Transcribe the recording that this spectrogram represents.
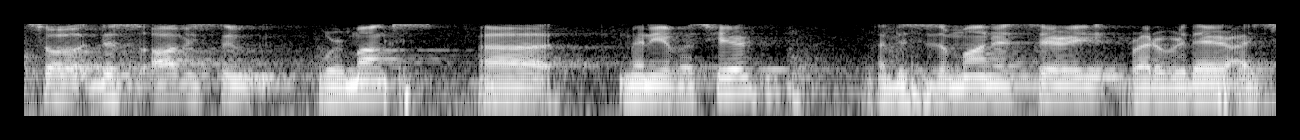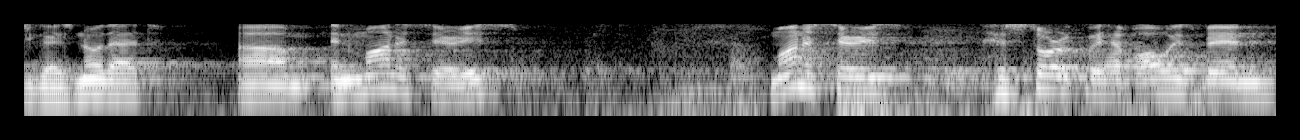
so this obviously, we're monks, uh, many of us here. Uh, this is a monastery right over there, as you guys know that. Um, in monasteries, monasteries historically have always been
